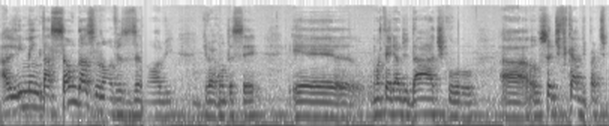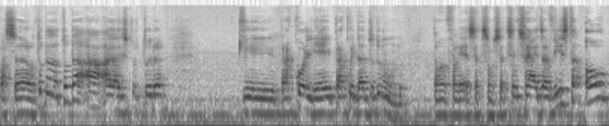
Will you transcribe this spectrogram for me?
a alimentação das 9 às 19 que vai acontecer, é, o material didático, o certificado de participação, toda, toda a, a estrutura que para colher e para cuidar de todo mundo. Então eu falei, é são 700 reais à vista ou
